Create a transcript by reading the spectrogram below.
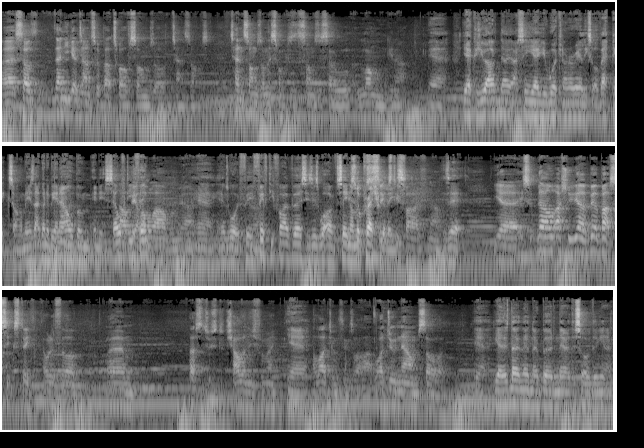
Uh, so th- then you get down to about 12 songs or 10 songs. 10 songs on this one because the songs are so long, you know. Yeah, yeah, because you, I I see yeah, you're working on a really sort of epic song. I mean, is that going to be an Yeah. album in itself? That'll do you be a think? whole album, yeah. Yeah, it was what fi- Yeah. 55 verses is what I've seen It's on the press release. 65 now. Is it? Yeah, it's no, actually, yeah, a bit about sixty. I would have thought. Um, that's just a challenge for me. Yeah, I like doing things like that. Well, I do now. I'm solo. yeah, yeah. There's no there's no burden there. The sort of you know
